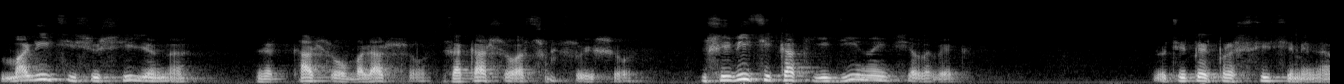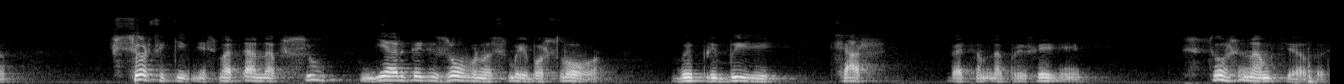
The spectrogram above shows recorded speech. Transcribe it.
молитесь усиленно за каждого болящего, за каждого отсутствующего. Живите как единый человек. Но теперь простите меня. Все-таки, несмотря на всю неорганизованность моего слова, вы прибыли час в этом напряжении. Что же нам делать?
